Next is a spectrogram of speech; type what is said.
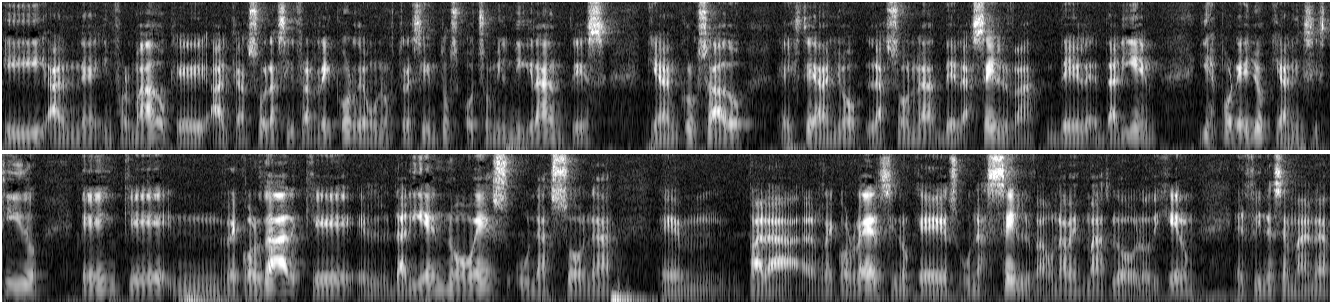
y han eh, informado que alcanzó la cifra récord de unos 308 mil migrantes que han cruzado este año la zona de la selva del Darién y es por ello que han insistido en que mm, recordar que el Darién no es una zona em, para recorrer, sino que es una selva. Una vez más lo, dijeron el fin de semana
